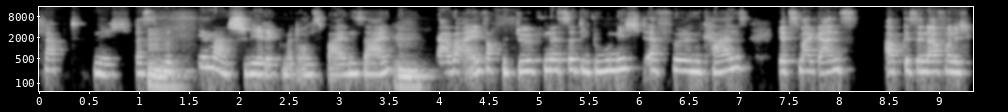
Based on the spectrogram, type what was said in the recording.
klappt nicht. Das mhm. wird immer schwierig mit uns beiden sein. Mhm. Ich habe einfach Bedürfnisse, die du nicht erfüllen kannst. Jetzt mal ganz abgesehen davon, ich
